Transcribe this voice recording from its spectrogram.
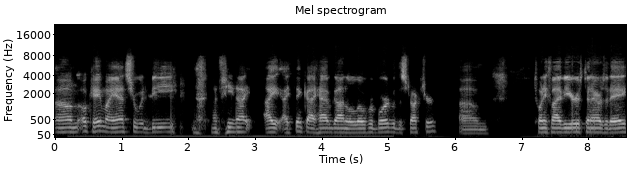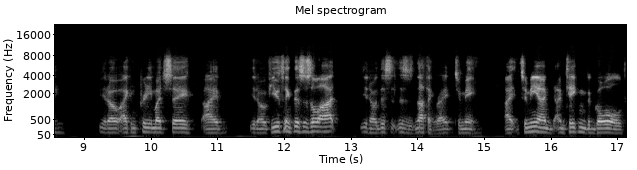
Um, okay, my answer would be, I mean, I, I, I think I have gone a little overboard with the structure. Um, 25 years, 10 hours a day, you know, I can pretty much say I, you know, if you think this is a lot, you know, this, is this is nothing, right? To me, I, to me, I'm, I'm taking the gold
